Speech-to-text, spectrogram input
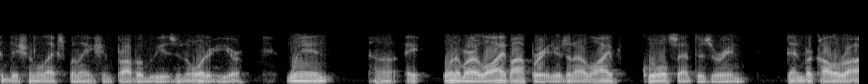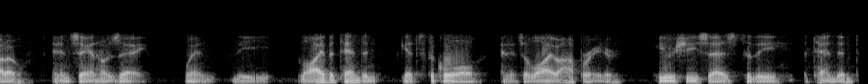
additional explanation probably is in order here. When uh, a, one of our live operators and our live call centers are in Denver, Colorado, and San Jose. When the live attendant gets the call and it's a live operator, he or she says to the attendant,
